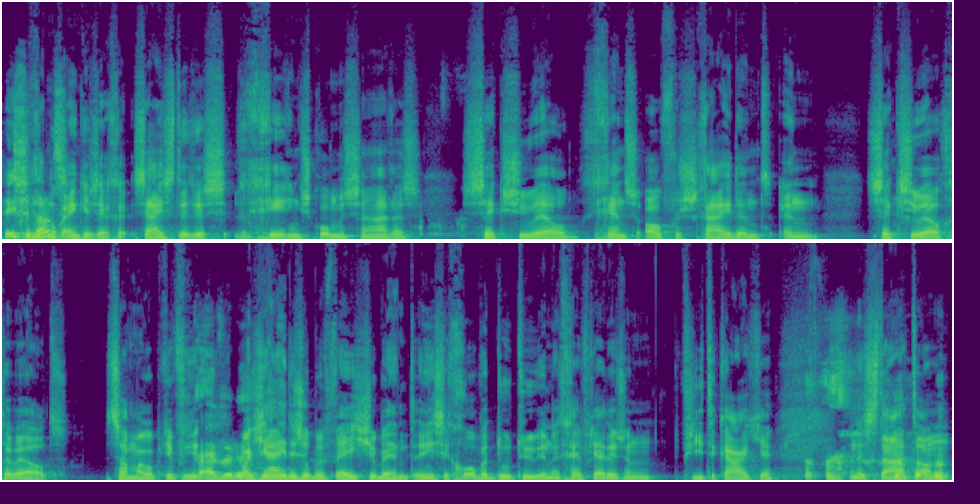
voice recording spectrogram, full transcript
ze Ik ga dat? nog één keer zeggen. Zij is de regeringscommissaris seksueel, grensoverschrijdend en seksueel geweld. Het zal maar op je Maar dus- als jij dus op een feestje bent en je zegt, goh, wat doet u? En dan geef jij dus een visitekaartje. En er staat dan,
